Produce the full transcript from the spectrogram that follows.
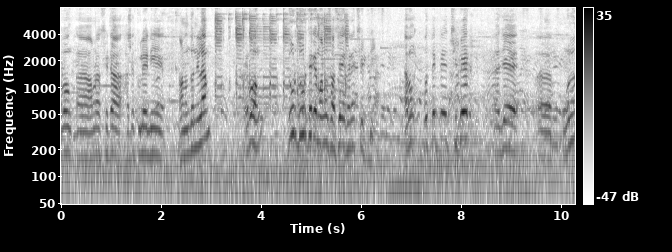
এবং আমরা সেটা হাতে তুলে নিয়ে আনন্দ নিলাম এবং দূর দূর থেকে মানুষ আসে এখানে ছিপ দিয়ে। এবং প্রত্যেকটি ছিপের যে মূল্য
